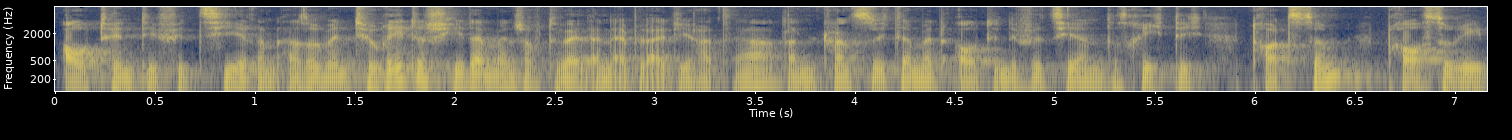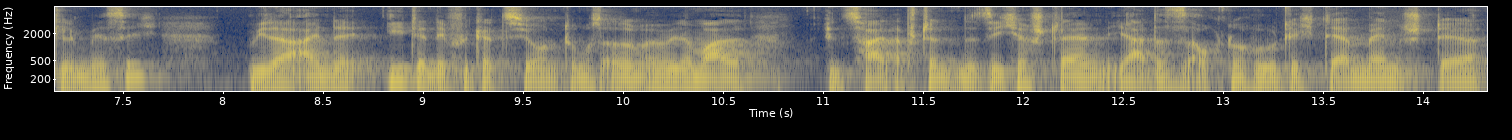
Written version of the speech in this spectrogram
authentifizieren. Also wenn theoretisch jeder Mensch auf der Welt eine Apple-ID hat, ja, dann kannst du dich damit authentifizieren. Das ist richtig. Trotzdem brauchst du regelmäßig wieder eine Identifikation. Du musst also immer wieder mal in Zeitabständen sicherstellen, ja, das ist auch noch wirklich der Mensch, der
